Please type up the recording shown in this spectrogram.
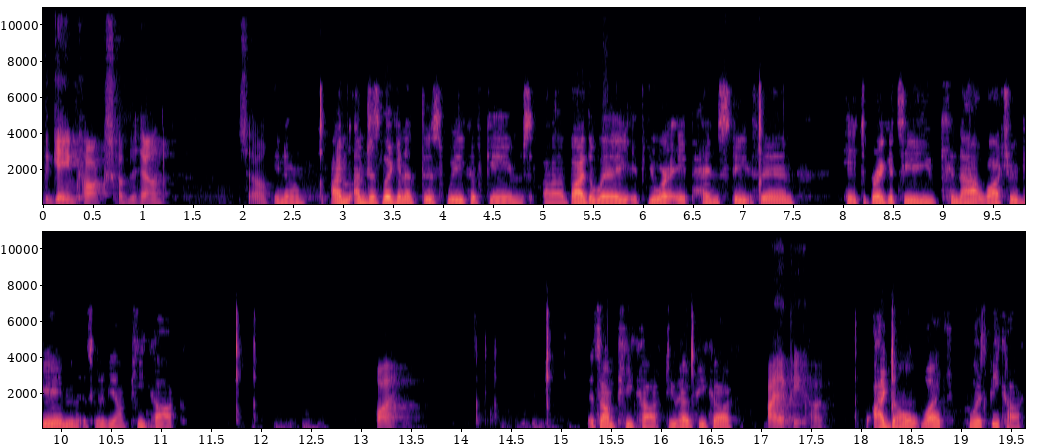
the Gamecocks come to town. So You know, I'm I'm just looking at this week of games. Uh, by the way, if you are a Penn State fan, hate to break it to you, you cannot watch your game. It's gonna be on Peacock. why? It's on Peacock. Do you have Peacock? I have Peacock. I don't. What? Who has Peacock?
